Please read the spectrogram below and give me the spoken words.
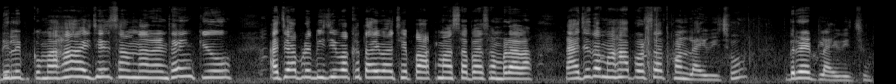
દિલીપ કુમાર. હા, જય સ્વામિનારાયણ. થેન્ક યુ આજે આપણે બીજી વખત આવ્યા છે પાકમાં સભા સંભળાવવા. આજે તો મહાપ્રસાદ પણ લાવી છું. બ્રેડ લાવી છું.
